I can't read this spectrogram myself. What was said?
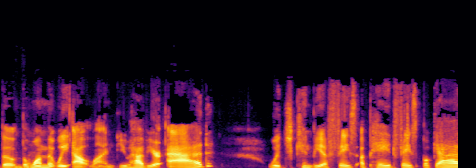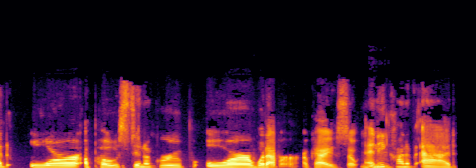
the, mm-hmm. the one that we outlined. You have your ad, which can be a face a paid Facebook ad or a post in a group or whatever. Okay. So mm-hmm. any kind of ad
